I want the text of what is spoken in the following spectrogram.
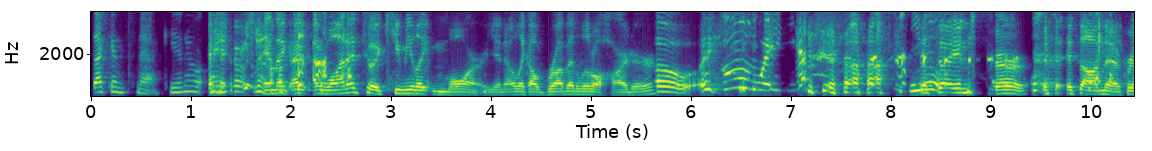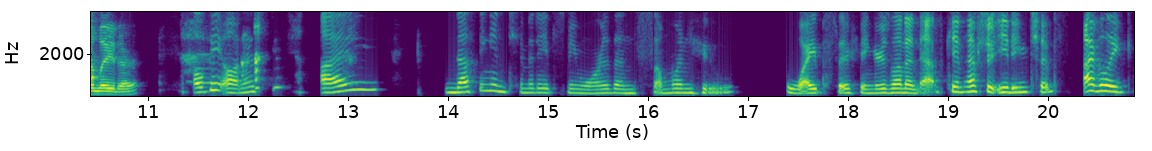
second snack? You know, I don't know. and like I, I want it to accumulate more, you know, like I'll rub it a little harder. oh, oh wait yeah you just know, to ensure it's on there for later. I'll be honest. I nothing intimidates me more than someone who wipes their fingers on a napkin after eating chips. I'm like,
